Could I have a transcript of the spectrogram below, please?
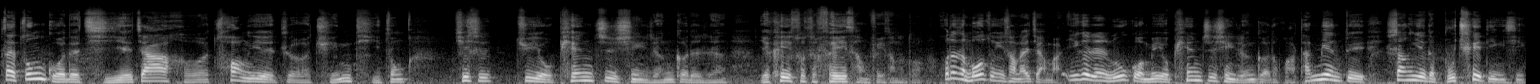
在中国的企业家和创业者群体中，其实具有偏执性人格的人，也可以说是非常非常的多。或者在某种意义上来讲吧，一个人如果没有偏执性人格的话，他面对商业的不确定性，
